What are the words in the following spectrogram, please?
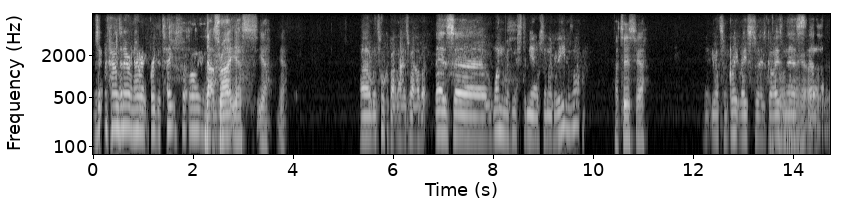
was it with Hans and Erik and Erik break the tapes? That right? That's right. Yes. Yeah. Yeah. Uh, we'll talk about that as well. But there's uh, one with Mr. Nielsen, I believe. Is that? That is. Yeah. You had some great races with those guys, oh, and there's. Yeah, yeah. Uh,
